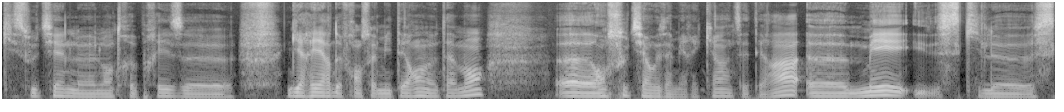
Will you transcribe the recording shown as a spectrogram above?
qui soutiennent le- l'entreprise guerrière de François Mitterrand notamment, euh, en soutien aux Américains, etc. Euh, mais ce qu'il euh, ce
